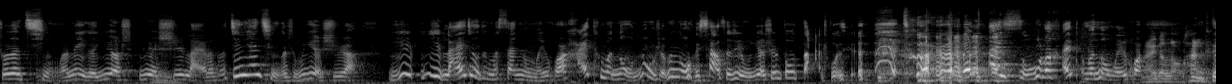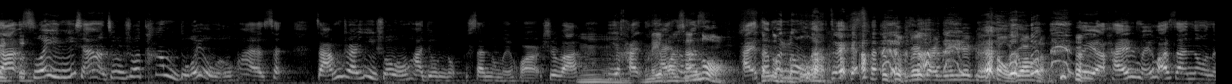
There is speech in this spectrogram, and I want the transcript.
说的请了那个乐乐师来了，说今天请的什么乐师啊？一一来就他妈三弄梅花，还他妈弄弄什么弄？下次这种乐师都打出去，就是 太俗了，还他妈弄梅花。来个老汉推咱，所以你想想，就是说他们多有文化呀！三咱们这儿一说文化就弄三弄梅花，是吧？一还梅花还他妈三弄还他妈弄弄呢，对呀、梅花，您这给倒装了。对呀、还是梅花三弄呢。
